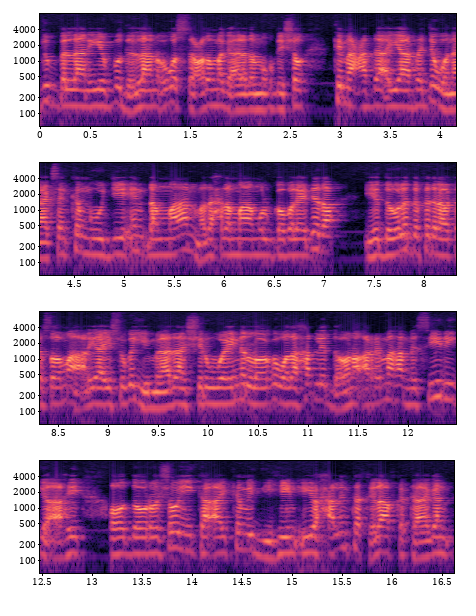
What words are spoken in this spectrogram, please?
jubbaland iyo puntland. Uga socdo magaalada muqdisho timacadde ayaa rajo wanaagsan ka muujiyey in dhammaan madaxda maamul goboleedyada iyo dowladda federaalk soomaaliya ay isuga yimaadaan shirweyne looga wada hadli doono arrimaha masiiriga ahi oo doorashooyinka ay ka mid yihiin iyo xalinta khilaafka taagan.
